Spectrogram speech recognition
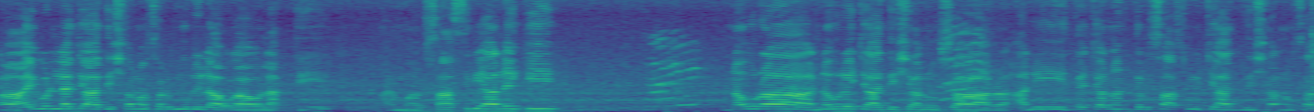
आई वडिलाच्या आदेशानुसार मुलीला वागावं लागते. आणि मग सासरी आले की नवरा नवऱ्याच्या आदेशानुसार आणि त्याच्यानंतर सासूच्या आदेशानुसार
